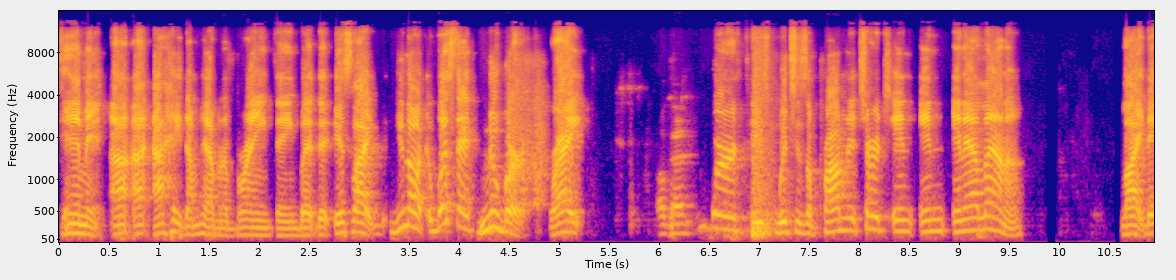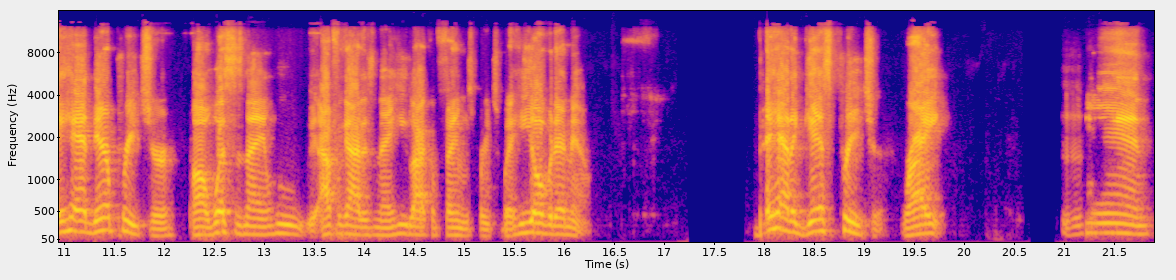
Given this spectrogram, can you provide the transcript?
damn it. I, I, I hate I'm having a brain thing but it's like you know what's that? New birth right? Okay. New birth is which is a prominent church in in in Atlanta like they had their preacher, uh, what's his name? Who I forgot his name. He like a famous preacher, but he over there now. They had a guest preacher, right? Mm-hmm. And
